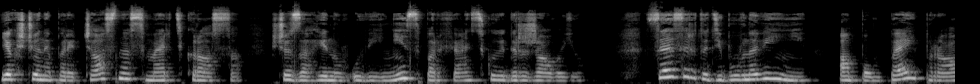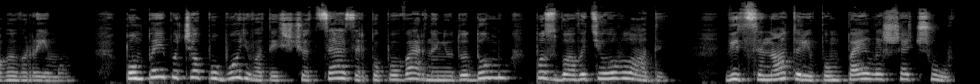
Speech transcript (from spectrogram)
якщо не передчасна смерть Краса, що загинув у війні з Парфянською державою. Цезар тоді був на війні, а Помпей правив Римом. Помпей почав побоюватись, що Цезар по поверненню додому позбавить його влади. Від сенаторів Помпей лише чув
